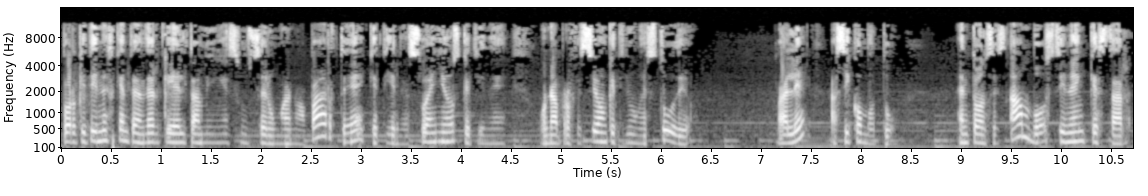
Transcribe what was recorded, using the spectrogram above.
Porque tienes que entender que él también es un ser humano aparte, que tiene sueños, que tiene una profesión, que tiene un estudio. ¿Vale? Así como tú. Entonces, ambos tienen que estar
